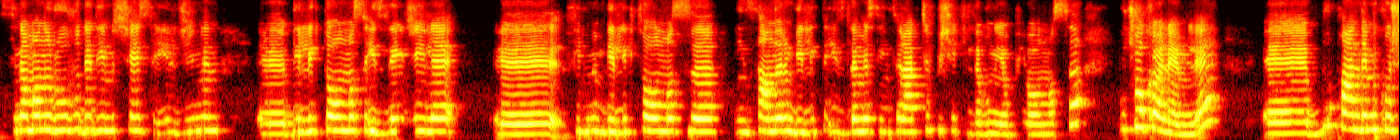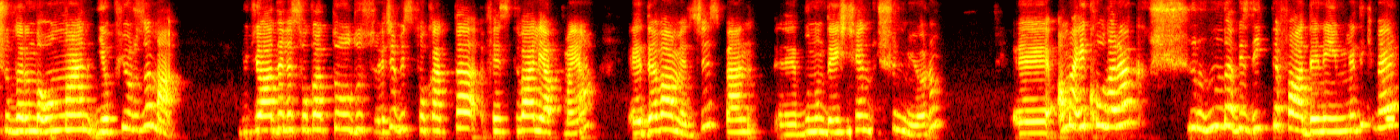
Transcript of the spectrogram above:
sinemanın ruhu dediğimiz şey seyircinin e, birlikte olması, izleyiciyle e, filmin birlikte olması, insanların birlikte izlemesi, interaktif bir şekilde bunu yapıyor olması bu çok önemli. E, bu pandemi koşullarında online yapıyoruz ama mücadele sokakta olduğu sürece biz sokakta festival yapmaya e, devam edeceğiz. Ben e, bunun değişeceğini düşünmüyorum. E, ama ek olarak şunu da biz ilk defa deneyimledik ve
